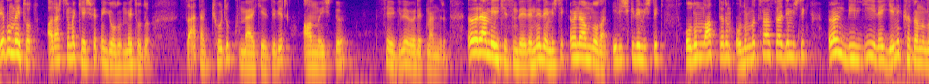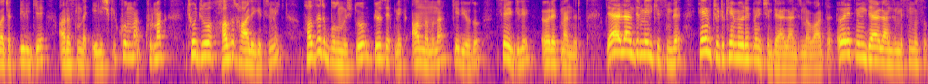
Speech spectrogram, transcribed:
Ve bu metot, araştırma keşfetme yolu metodu zaten çocuk merkezli bir anlayıştı sevgili öğretmenlerim. Öğrenme ilkesinde de ne demiştik? Önemli olan ilişki demiştik. Olumlu aktarım, olumlu transfer demiştik. Ön bilgi ile yeni kazanılacak bilgi arasında ilişki kurmak, kurmak çocuğu hazır hale getirmek, hazır bulunuşluğu gözetmek anlamına geliyordu sevgili öğretmenlerim. Değerlendirme ilkesinde hem çocuk hem öğretmen için değerlendirme vardı. Öğretmenin değerlendirmesi nasıl?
